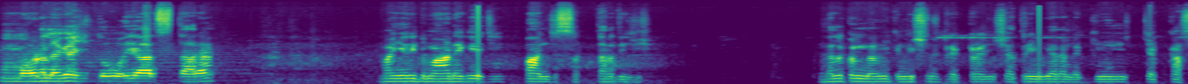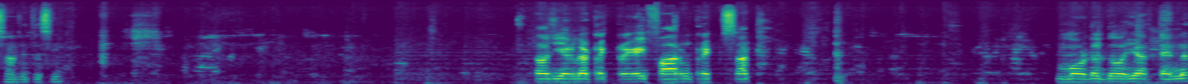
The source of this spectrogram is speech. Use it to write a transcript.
model ਹੈਗਾ ਜੀ 2017 ਬਾਈਆਂ ਦੀ ਡਿਮਾਂਡ ਹੈਗੀ ਹੈ ਜੀ 570 ਦੀ ਜੀ। ਬਿਲਕੁਲ ਨਵੀਂ ਕੰਡੀਸ਼ਨ ਦਾ ਟਰੈਕਟਰ ਹੈ ਜੀ, ਛਤਰੀ ਵਗੈਰਾ ਲੱਗੀ ਹੋਈ ਚੈੱਕ ਕਰ ਸਕਦੇ ਤੁਸੀਂ। ਤਾਂ ਜੀ, ਅਗਲਾ ਟਰੈਕਟਰ ਹੈਗਾ ਜੀ ਫਾਰਮ ਟਰੈਕ 60 ਮਾਡਲ 2003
